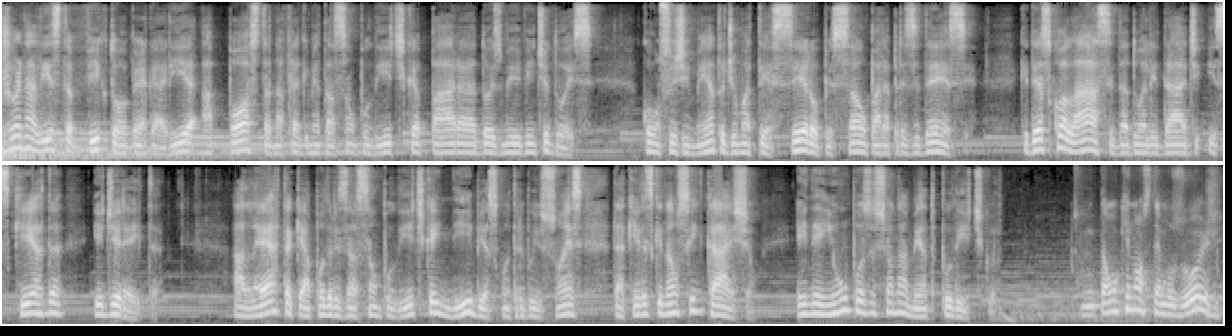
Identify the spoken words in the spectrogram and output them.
jornalista Victor Bergaria aposta na fragmentação política para 2022, com o surgimento de uma terceira opção para a presidência, que descolasse da dualidade esquerda e direita. Alerta que a polarização política inibe as contribuições daqueles que não se encaixam em nenhum posicionamento político. Então, o que nós temos hoje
